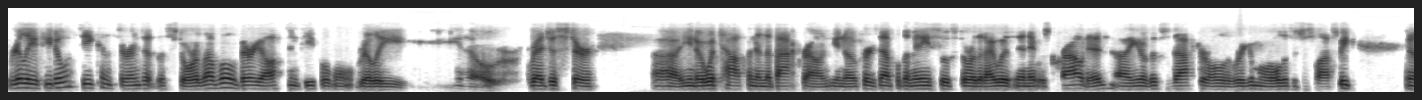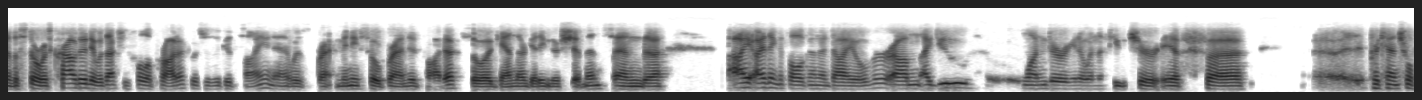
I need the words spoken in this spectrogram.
really, if you don't see concerns at the store level, very often people won't really, you know, register uh, you know, what's happened in the background. You know, for example, the Miniso store that I was in, it was crowded. Uh, you know, this was after all the rigmarole. This was just last week. You know, the store was crowded. It was actually full of product, which is a good sign, and it was Miniso branded product. So again, they're getting their shipments, and uh, I, I think it's all going to die over. Um, I do wonder, you know, in the future if uh, uh, potential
